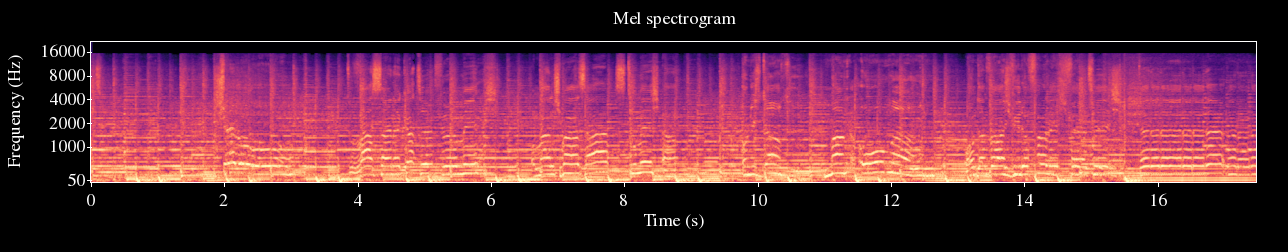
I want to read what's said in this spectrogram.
Warst eine Gattin für mich und manchmal sahst du mich an. Und ich dachte, Mann, oh Mann. Und dann war ich wieder völlig fertig. Da, da, da, da, da, da, da.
